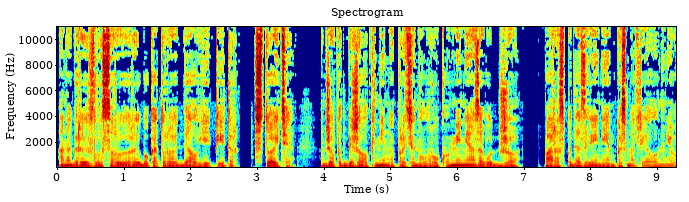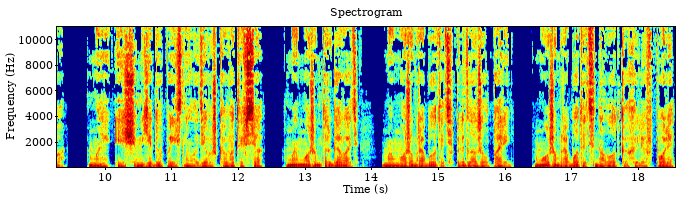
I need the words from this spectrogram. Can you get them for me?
Она грызла сырую рыбу, которую дал ей Питер. «Стойте!» Джо подбежал к ним и протянул руку. «Меня зовут Джо». Пара с подозрением посмотрела на него. «Мы ищем еду», — пояснила девушка. «Вот и все. Мы можем торговать. Мы можем работать», — предложил парень. «Можем работать на лодках или в поле.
